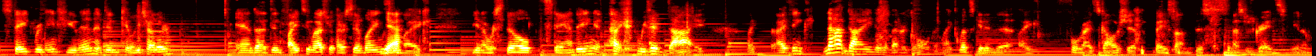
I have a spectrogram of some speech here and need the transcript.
stayed, remained human and didn't kill each other and uh, didn't fight too much with our siblings. Yeah. And like, you know, we're still standing and like we didn't die. Like, I think not dying is a better goal than like, let's get into mm. like full ride scholarship based on this semester's grades, you know?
